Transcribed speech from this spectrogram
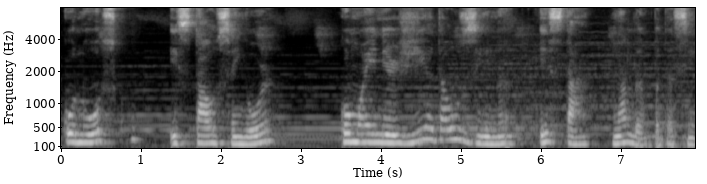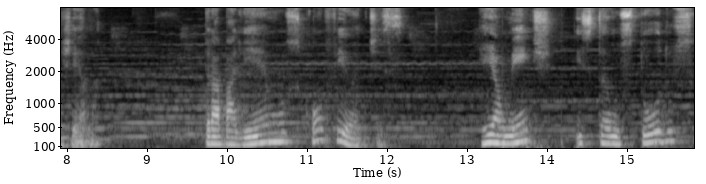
Conosco está o Senhor como a energia da usina está na lâmpada singela. Trabalhemos confiantes. Realmente estamos todos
